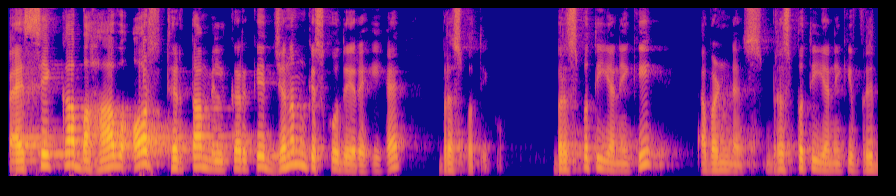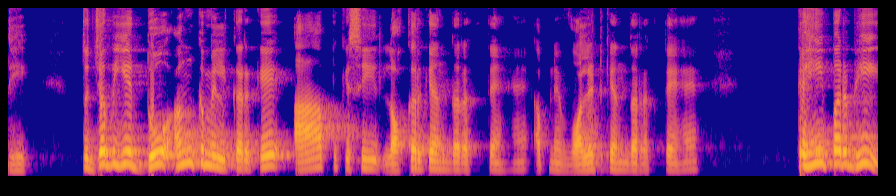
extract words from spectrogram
पैसे का बहाव और स्थिरता मिलकर के जन्म किसको दे रही है? बृहस्पति को। बृहस्पति यानी कि अबंडेंस बृहस्पति यानी कि वृद्धि। तो जब ये दो अंक मिलकर के आप किसी लॉकर के अंदर रखते हैं, अपने वॉलेट के अंदर रखते हैं, कहीं पर भी,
